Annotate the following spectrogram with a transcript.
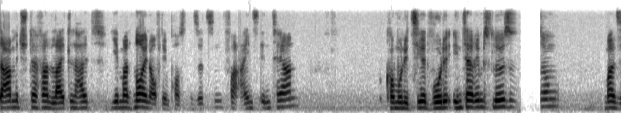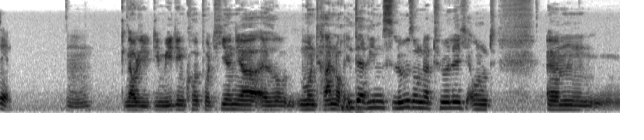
da mit Stefan Leitl halt jemand Neuen auf dem Posten sitzen, vereinsintern. Kommuniziert wurde Interimslösung. Mal sehen. Mhm. Genau, die, die Medien kolportieren ja also momentan noch Interimslösung natürlich und ähm,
